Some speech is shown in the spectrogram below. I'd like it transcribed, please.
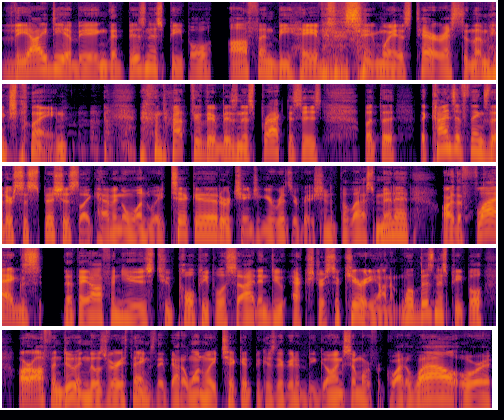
the idea being that business people often behave in the same way as terrorists, and let me explain. Not through their business practices, but the, the kinds of things that are suspicious, like having a one way ticket or changing your reservation at the last minute, are the flags that they often use to pull people aside and do extra security on them. Well, business people are often doing those very things. They've got a one-way ticket because they're going to be going somewhere for quite a while, or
